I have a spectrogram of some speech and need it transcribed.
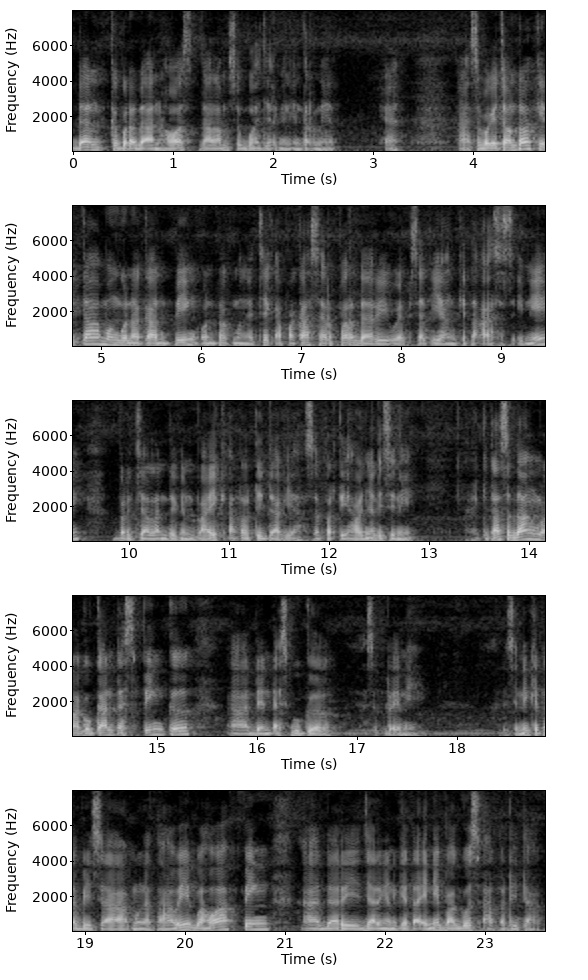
dan keberadaan host dalam sebuah jaringan internet. Ya. Nah, sebagai contoh, kita menggunakan ping untuk mengecek apakah server dari website yang kita akses ini berjalan dengan baik atau tidak ya, seperti halnya di sini. Nah, kita sedang melakukan tes ping ke uh, DNS Google ya, seperti ini. Di sini kita bisa mengetahui bahwa ping uh, dari jaringan kita ini bagus atau tidak.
